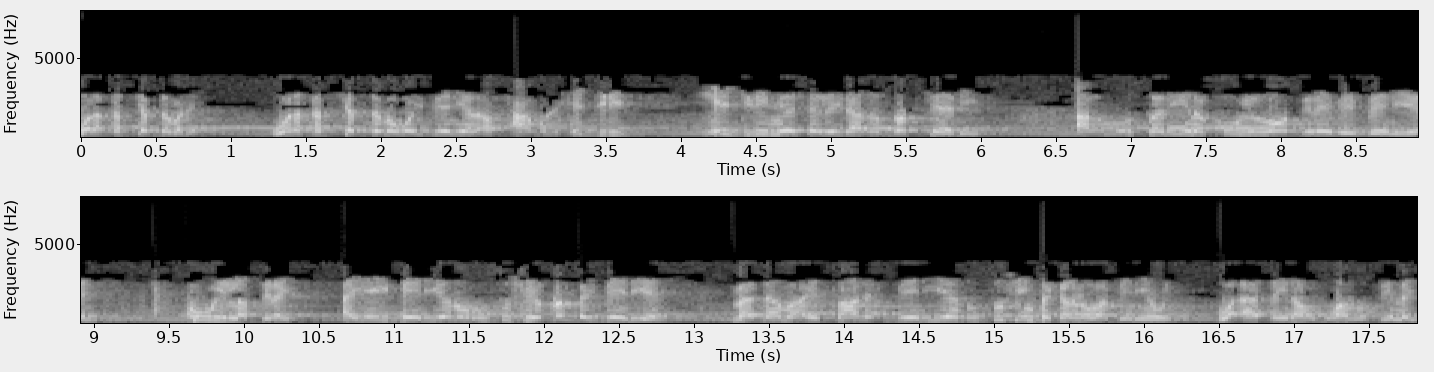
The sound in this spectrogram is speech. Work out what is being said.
walaqad kadaba dhe walaqad kadaba way beeniyeen asxaabu lxijri xijri meesha la yidhahdo dadkeedii almursaliina kuwii loo diray bay beeniyeen kuwii la diray ayay beeniyeenoo rusushii dhan bay beeniyeen maadaama ay saalix beeniyeen rusushii inta kalena waa beeniyeen wey wa aataynaahum waanu siinay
